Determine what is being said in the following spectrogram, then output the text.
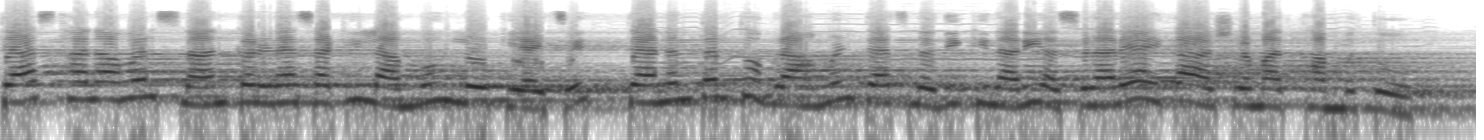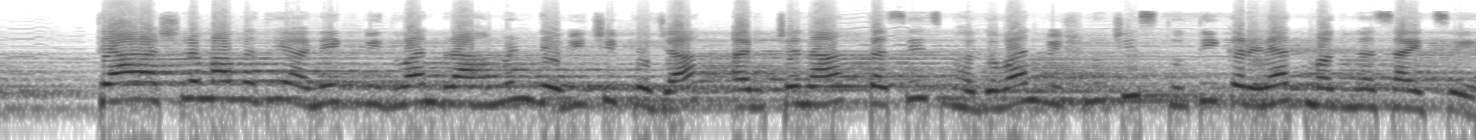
त्या स्थानावर स्नान करण्यासाठी लांबून लोक यायचे. त्यानंतर तो ब्राह्मण त्याच नदी किनारी असणाऱ्या एका आश्रमात थांबतो. त्या आश्रमामध्ये अनेक विद्वान ब्राह्मण देवीची पूजा अर्चना तसेच भगवान विष्णूची स्तुती करण्यात मग्न असायचे.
